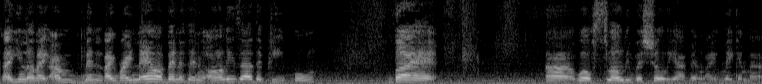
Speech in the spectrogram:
Like you know, like I'm been like right now I'm benefiting all these other people, but uh, well, slowly but surely I've been like making my,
